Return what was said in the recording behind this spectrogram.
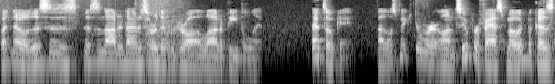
But no, this is this is not a dinosaur that would draw a lot of people in. That's okay. Uh, let's make sure we're on super fast mode because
